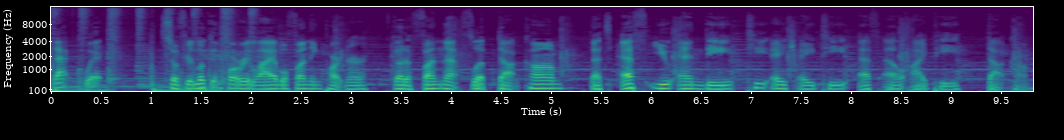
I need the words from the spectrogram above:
That quick. So if you're looking for a reliable funding partner, go to fundthatflip.com. That's F U N D T H A T F L I P.com.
